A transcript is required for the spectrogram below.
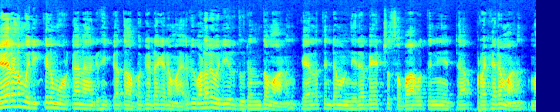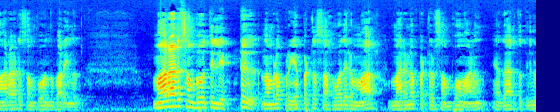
കേരളം ഒരിക്കലും ഓർക്കാൻ ആഗ്രഹിക്കാത്ത അപകടകരമായ ഒരു വളരെ വലിയൊരു ദുരന്തമാണ്. കേരളത്തിന്റെ നിരപേക്ഷ സ്വഭാവത്തിന് ഏറ്റ പ്രഹരമാണ് മാറാട് സംഭവം എന്ന് പറയുന്നത്. മാറാട് സംഭവത്തിൽ എട്ട് നമ്മുടെ പ്രിയപ്പെട്ട സഹോദരന്മാർ മരണപ്പെട്ട ഒരു സംഭവമാണ്. യഥാർത്ഥത്തിൽ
